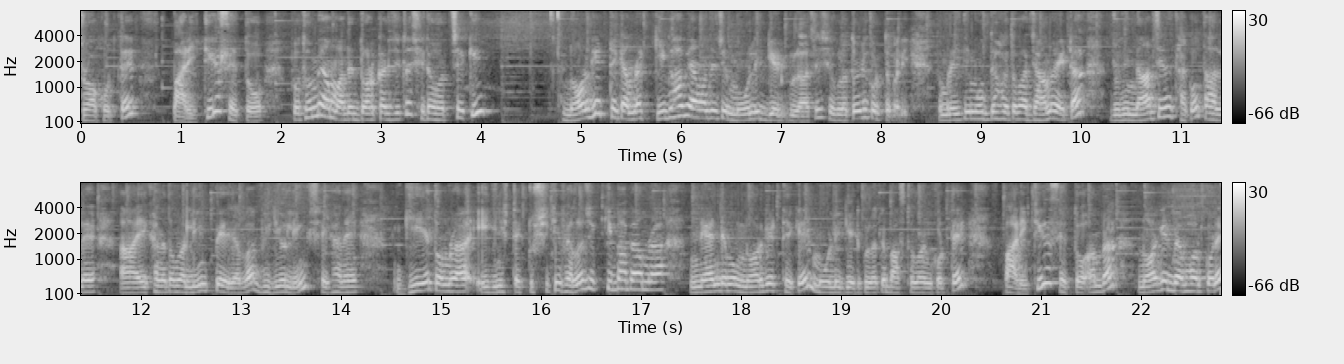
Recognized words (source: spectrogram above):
ড্র করতে পারি, ঠিক আছে? তো প্রথমে আমাদের দরকার যেটা, সেটা হচ্ছে কি নর গেট থেকে আমরা কীভাবে আমাদের যে মৌলিক গেটগুলো আছে সেগুলো তৈরি করতে পারি? তোমরা ইতিমধ্যে হয়তো বা জানো এটা। যদি না জেনে থাকো, তাহলে এখানে তোমরা লিঙ্ক পেয়ে যাবা ভিডিও লিঙ্ক সেখানে গিয়ে তোমরা এই জিনিসটা একটু শিখে ফেলো যে কীভাবে আমরা ন্যান্ড এবং নর গেট থেকে মৌলিক গেটগুলোকে বাস্তবায়ন করতে পারি, ঠিক আছে? তো আমরা নর গেট ব্যবহার করে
